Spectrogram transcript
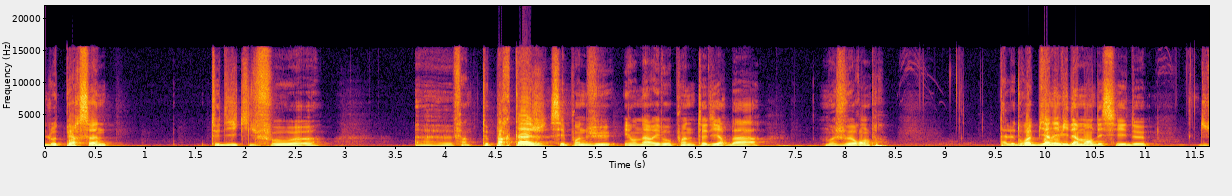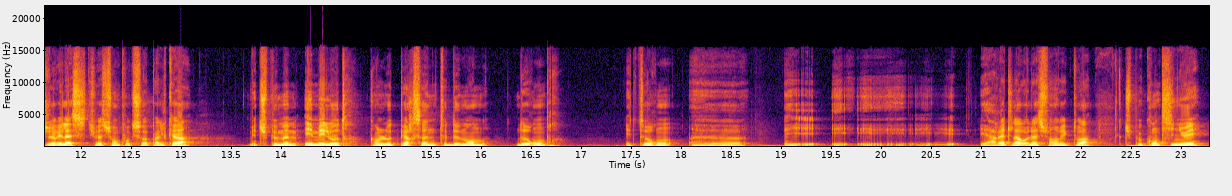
L'autre personne te dit qu'il faut. euh, euh, te partage ses points de vue et on arrive au point de te dire, bah, moi je veux rompre. Le droit, bien évidemment, d'essayer de, gérer la situation pour que ce soit pas le cas. Mais tu peux même aimer l'autre quand l'autre personne te demande de rompre et te rompt euh, et, et- et- et- arrête la relation avec toi. Tu peux continuer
